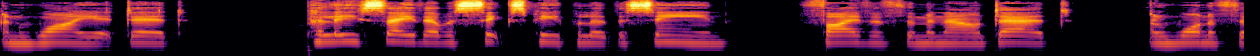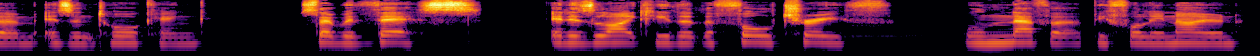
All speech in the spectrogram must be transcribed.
and why it did. Police say there were six people at the scene, five of them are now dead, and one of them isn't talking. So, with this, it is likely that the full truth will never be fully known.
